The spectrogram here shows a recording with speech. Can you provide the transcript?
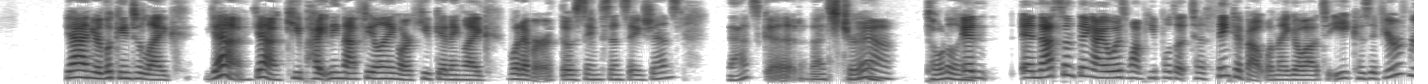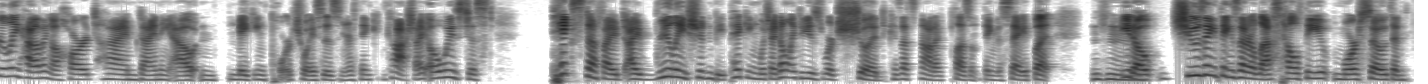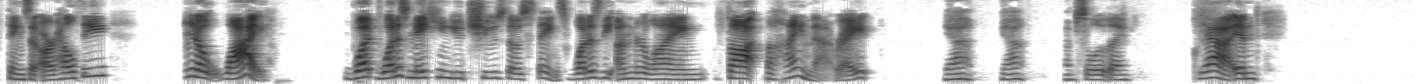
Yeah. And you're looking to like, yeah, yeah, keep heightening that feeling or keep getting like whatever, those same sensations. That's good. That's true. Yeah. Totally. And and that's something I always want people to, to think about when they go out to eat. Because if you're really having a hard time dining out and making poor choices, and you're thinking, "Gosh, I always just pick stuff I I really shouldn't be picking," which I don't like to use the word "should" because that's not a pleasant thing to say. But Mhm. you know, choosing things that are less healthy more so than things that are healthy. You know, why? what what is making you choose those things? What is the underlying thought behind that, right? Yeah. Yeah. Absolutely. Yeah, and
